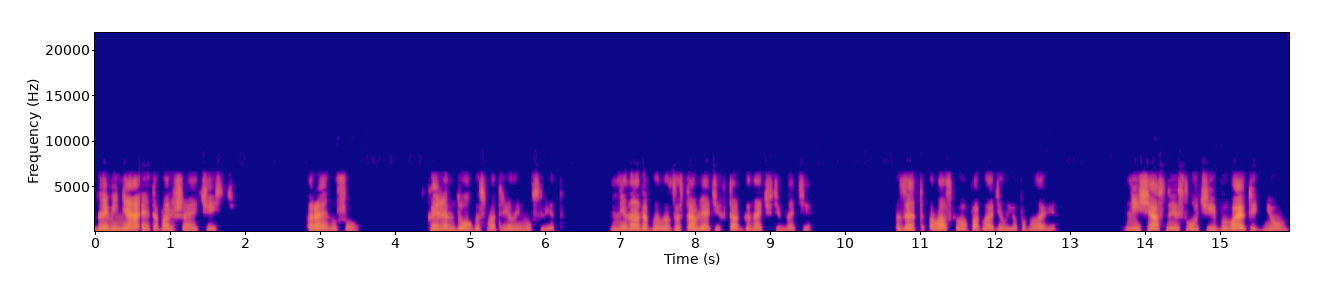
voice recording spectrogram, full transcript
«Для меня это большая честь». Райан ушел. Кэлен долго смотрела ему вслед. Не надо было заставлять их так гнать в темноте. Зет ласково погладил ее по голове. Несчастные случаи бывают и днем,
